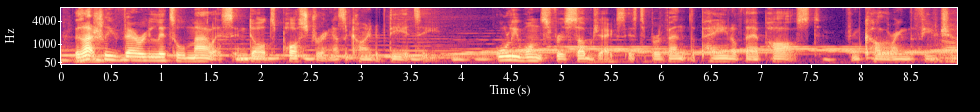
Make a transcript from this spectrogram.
There's actually very little malice in Dodd's posturing as a kind of deity. All he wants for his subjects is to prevent the pain of their past from colouring the future.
